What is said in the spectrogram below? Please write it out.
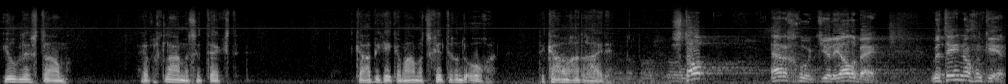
Jules bleef staan. Hij was klaar met zijn tekst. Kapi keek hem aan met schitterende ogen. De camera draaide. Stop! Erg goed, jullie allebei. Meteen nog een keer.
